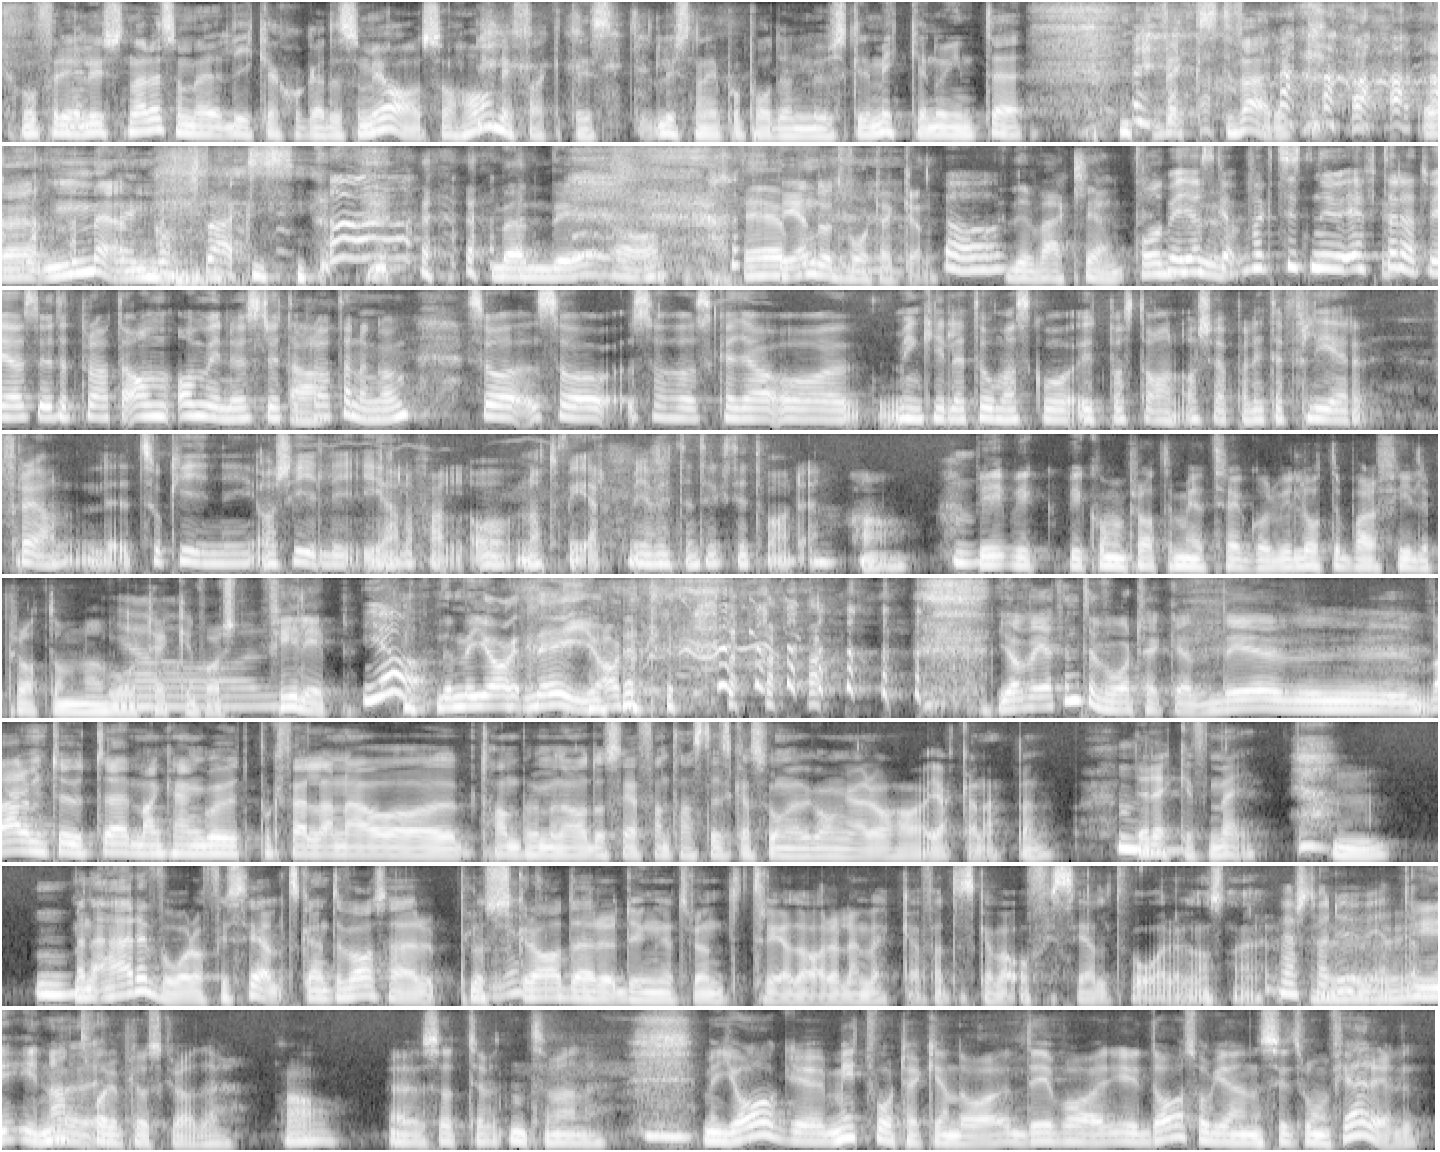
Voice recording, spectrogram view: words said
Och för er lyssnare som är lika chockade som jag så har ni faktiskt, lyssnar ni på podden Musiker i micken och inte växtverk. Eh, men, men det, ja, det är ändå ett vårtecken. det är verkligen. Och Men jag du- ska faktiskt nu efter att vi har slutat prata, om, om vi nu slutar Ja. prata någon gång, så, så, så ska jag och min kille Thomas gå ut på stan och köpa lite fler frön, zucchini och chili i alla fall och något mer. Men jag vet inte riktigt vad det är. Ja. Vi, vi, vi kommer att prata mer trädgård. Vi låter bara Filip prata om några Ja. vårtecken först. Filip! Ja, Nej, men jag, nej, jag, jag vet inte vårtecken. Det är eh, varmt ute, man kan gå ut på kvällarna och ta en promenad och se fantastiska solnedgångar och ha jackan öppen. Det räcker för mig. Men är det vår officiellt? Ska det inte vara så här plusgrader dygnet runt i tre dagar eller en vecka för att det ska vara officiellt vår eller något sånt här? värst vad du vet. då. I, I natt var det plusgrader. Ja. Eh, Så att jag vet inte. Men, men jag, eh, mitt vårtecken då, det var, idag såg jag en citronfjäril.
